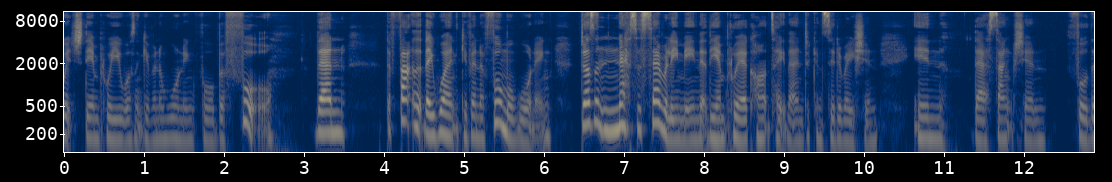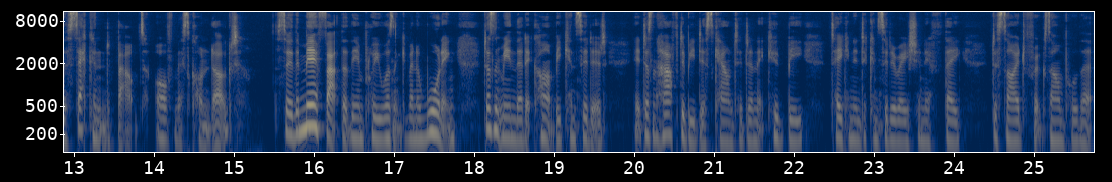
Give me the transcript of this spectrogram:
which the employee wasn't given a warning for before, then the fact that they weren't given a formal warning doesn't necessarily mean that the employer can't take that into consideration in their sanction for the second bout of misconduct. So, the mere fact that the employee wasn't given a warning doesn't mean that it can't be considered. It doesn't have to be discounted and it could be taken into consideration if they decide, for example, that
